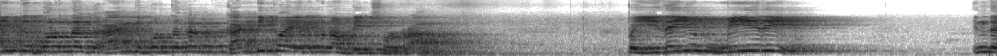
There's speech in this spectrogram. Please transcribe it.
ஐந்து பொருந்த ஐந்து பொருத்தங்கள் கண்டிப்பாக இருக்கணும் அப்படின்னு சொல்கிறாங்க இப்போ இதையும் மீறி இந்த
